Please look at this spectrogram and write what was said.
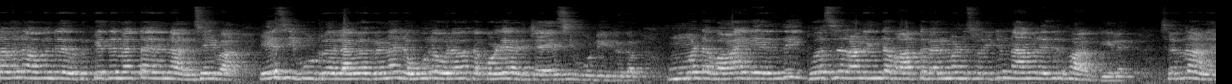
அவன் அவன் இதுக்கேற்ற மாதிரி தான் செய்வான் ஏசி பூட்டுறதுல அங்கன்னா இந்த ஊரை உலகத்தை கொள்ளையடிச்ச ஏசி பூட்டிட்டு இருக்கோம் உம்மண்ட வாயிலிருந்து பர்சனலான இந்த வார்த்தை வருமானு சொல்லிட்டு நாங்கள் எதிர்பார்க்கல. சரிதானே?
